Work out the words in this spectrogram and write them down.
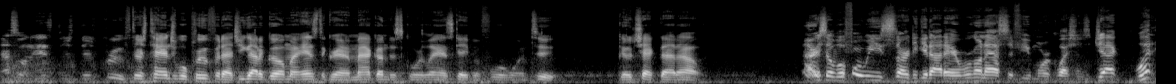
That's on the Inst- there's, there's proof. There's tangible proof of that. You got to go on my Instagram, Mack underscore landscaping four one two. Go check that out. All right, so before we start to get out of here, we're going to ask a few more questions. Jack, what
